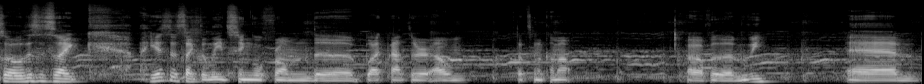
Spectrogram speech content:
So this is like, I guess it's like the lead single from the Black Panther album that's gonna come out uh, for the movie. And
